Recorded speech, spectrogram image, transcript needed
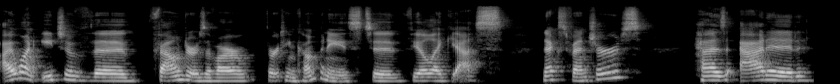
I want each of the founders of our 13 companies to feel like, yes, Next Ventures has added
